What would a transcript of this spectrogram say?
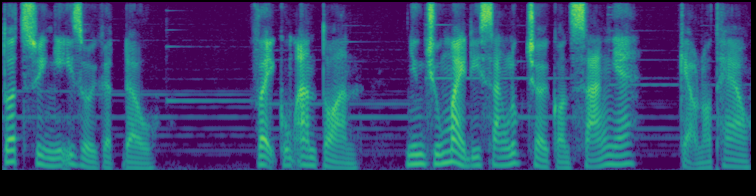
Tuất suy nghĩ rồi gật đầu. Vậy cũng an toàn, nhưng chúng mày đi sang lúc trời còn sáng nhé, kẻo nó theo.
